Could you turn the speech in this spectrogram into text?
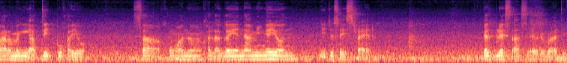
para maging update po kayo sa kung ano ang kalagayan namin ngayon dito sa Israel. God bless us everybody.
